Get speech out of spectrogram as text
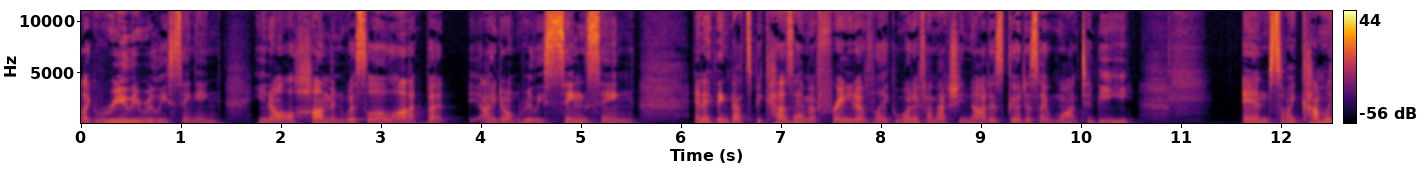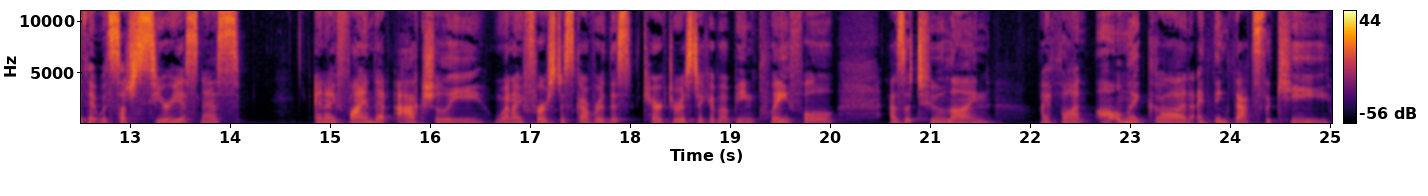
like really, really singing. You know, I'll hum and whistle a lot, but I don't really sing, sing. And I think that's because I'm afraid of like, what if I'm actually not as good as I want to be? And so I come with it with such seriousness. And I find that actually, when I first discovered this characteristic about being playful as a two line, I thought, oh my God, I think that's the key.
